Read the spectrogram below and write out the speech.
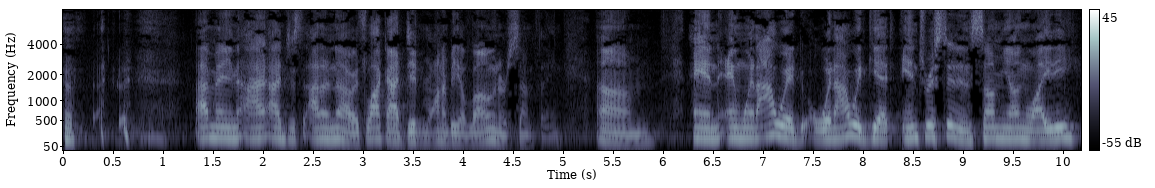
I mean, I, I, just, I don't know. It's like I didn't want to be alone or something. Um, and and when I would when I would get interested in some young lady,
